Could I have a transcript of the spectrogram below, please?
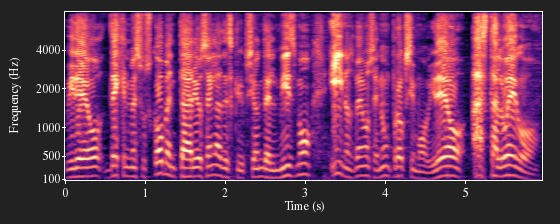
video. Déjenme sus comentarios en la descripción del mismo y nos vemos en un próximo video. Hasta luego.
